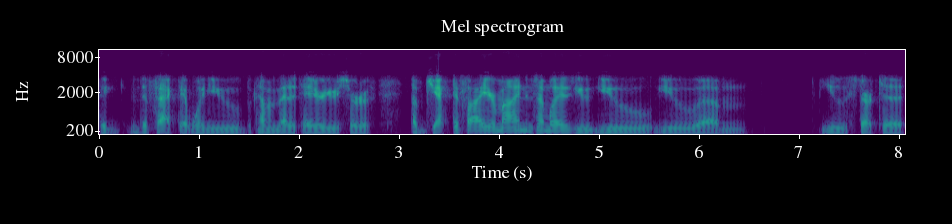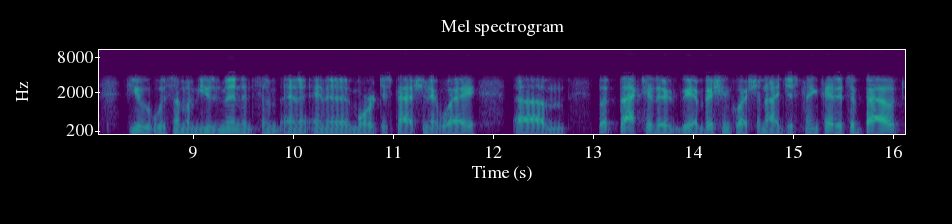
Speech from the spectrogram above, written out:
the the fact that when you become a meditator, you sort of objectify your mind in some ways. You you you um, you start to view it with some amusement and some in a, in a more dispassionate way. Um, but back to the, the ambition question, I just think that it's about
